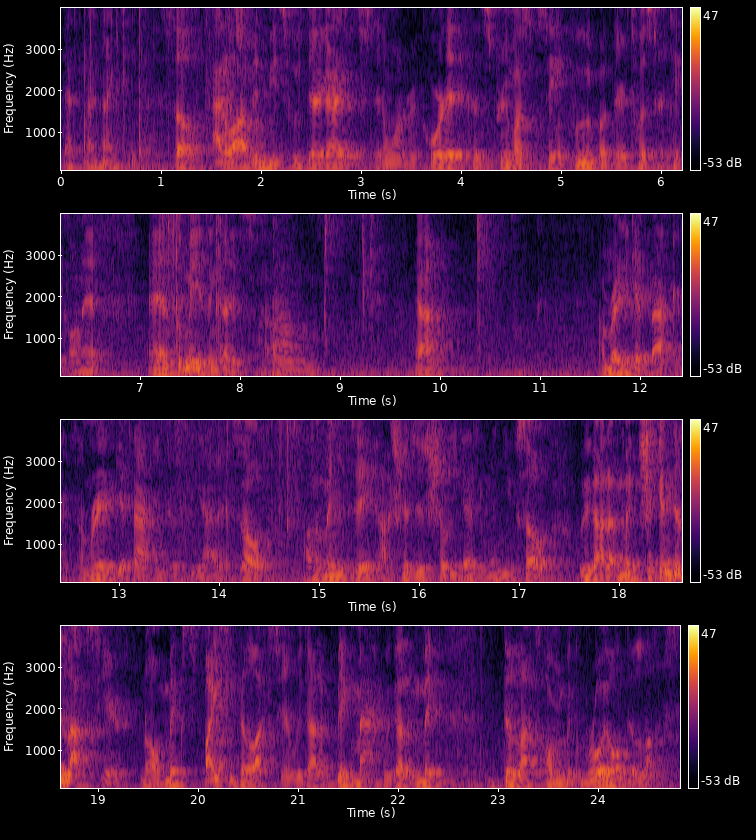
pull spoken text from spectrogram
Yeah, the 19th. So I had a lot of Vietnamese food there, guys. I just didn't want to record it because it's pretty much the same food, but their twist, their take on it, and it's amazing, guys. Um, yeah, I'm ready to get back, guys. I'm ready to get back and just be at it. So on the menu today, I should just show you guys the menu. So we got a McChicken Deluxe here. No, McSpicy Deluxe here. We got a Big Mac. We got a Mc Deluxe or McRoyal Deluxe.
